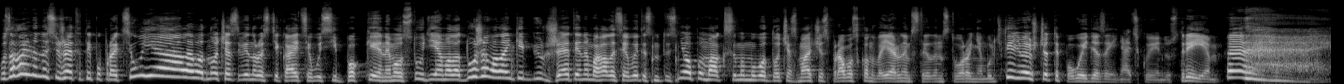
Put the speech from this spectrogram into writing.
Узагальнено сюжет типу працює, але водночас він розтікається в усі боки. Немов студія мала дуже маленький бюджет і намагалася витиснути з нього по максимуму, водночас маючи справу з конвеєрним стилем створення мультфільмів, що типовий з загінянської індустрії. Ех.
